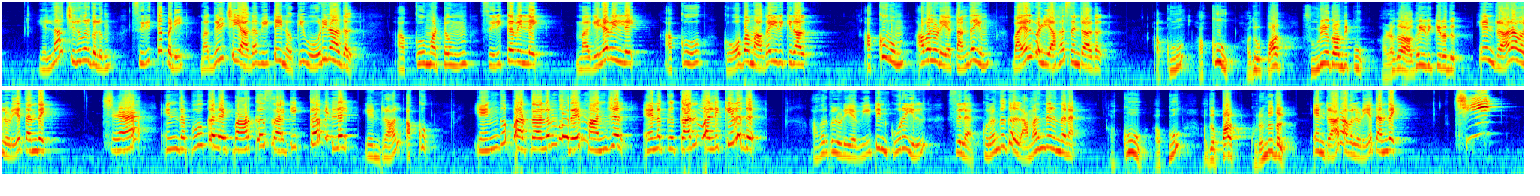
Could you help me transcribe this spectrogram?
எல்லா சிறுவர்களும் சிரித்தபடி மகிழ்ச்சியாக வீட்டை நோக்கி ஓடினார்கள். அக்கு மட்டும் சிரிக்கவில்லை மகிழவில்லை. அக்கு கோபமாக இருக்கிறாள். அக்குவும் அவளுடைய தந்தையும் வயல் வழியாக சென்றார்கள். அக்கு அக்கு அது பார் சூரியகாந்தி பூ அழகாக இருக்கிறது. என்றார் அவளுடைய தந்தை. ச்சே இந்த பூக்களை பார்க்க சகிக்கவில்லை என்றாள் அக்கு. எங்கு பார்த்தாலும் ஒரே மஞ்சள் எனக்கு கண் வலிக்கிறது. அவர்களுடைய வீட்டின் கூரையில் சில குரங்குகள் அமர்ந்திருந்தன. அக்கு அக்கு அதோ பார் குரங்குகள். என்றார் அவளுடைய தந்தை. சீ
